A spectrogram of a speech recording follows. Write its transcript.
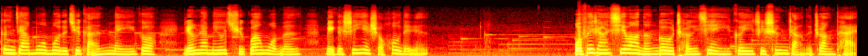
更加默默的去感恩每一个仍然没有取关我们每个深夜守候的人。我非常希望能够呈现一个一直生长的状态，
